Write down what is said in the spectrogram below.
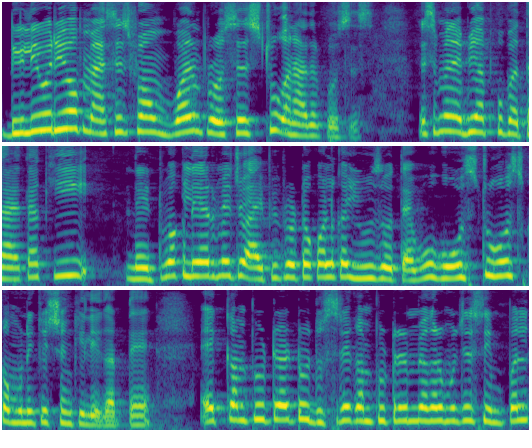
delivery of message from one process to another process जैसे मैंने अभी आपको बताया था कि नेटवर्क लेयर में जो आईपी प्रोटोकॉल का यूज़ होता है, वो होस्ट टू होस्ट कम्युनिकेशन के लिए करते हैं। एक कंप्यूटर टू दूसरे कंप्यूटर में अगर मुझे सिंपल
